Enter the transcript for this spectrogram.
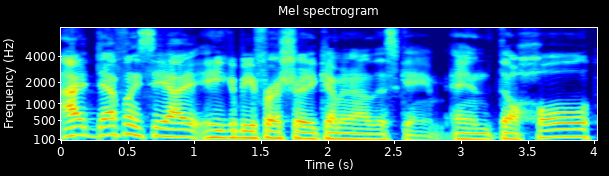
I definitely see how he could be frustrated coming out of this game, and the whole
